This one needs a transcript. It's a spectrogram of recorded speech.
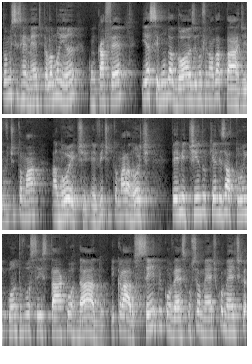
tome esses remédios pela manhã com café e a segunda dose no final da tarde. Evite tomar à noite, evite tomar à noite, permitindo que eles atuem enquanto você está acordado. E claro, sempre converse com seu médico ou médica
